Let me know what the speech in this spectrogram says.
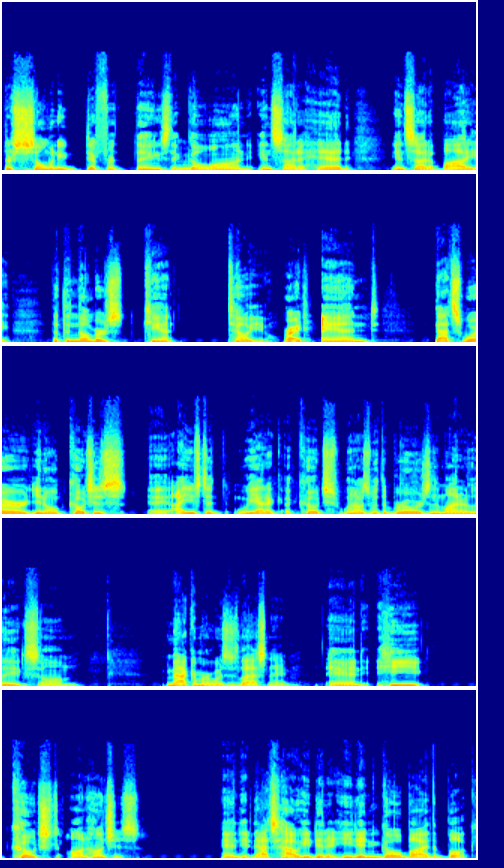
There's so many different things that go on inside a head, inside a body, that the numbers can't tell you Right. and that's where you know coaches i used to we had a, a coach when i was with the brewers in the minor leagues um Mackimer was his last name and he coached on hunches and he, that's how he did it. He didn't go by the book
